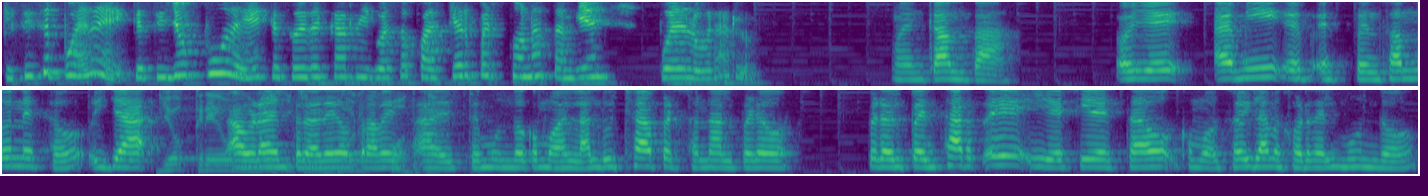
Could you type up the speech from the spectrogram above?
que sí se puede, que si yo pude, que soy de carne y hueso, cualquier persona también puede lograrlo. Me encanta. Oye, a mí eh, eh, pensando en eso, ya yo creo ahora entraré otra vez a este mundo como a la lucha personal, pero pero el pensarte y decir, estado como soy la mejor del mundo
